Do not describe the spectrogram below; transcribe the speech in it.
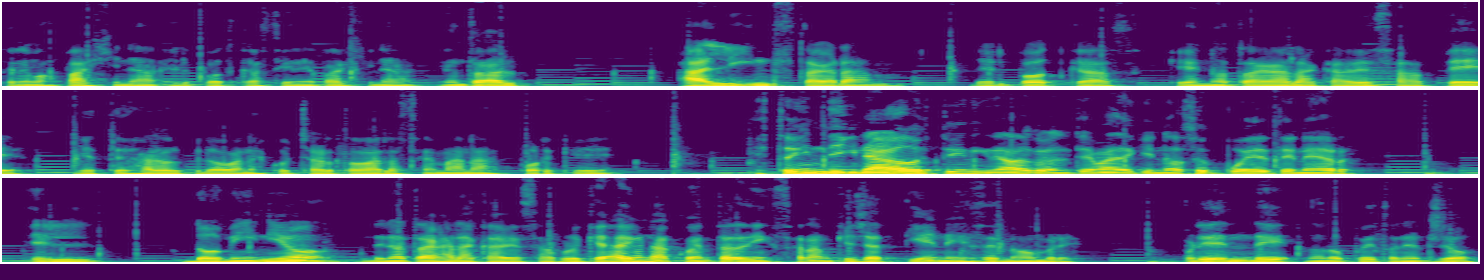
tenemos página, el podcast tiene página, entrar al, Instagram del podcast, que es No la cabeza P, y esto es algo que lo van a escuchar todas las semanas porque Estoy indignado, estoy indignado con el tema de que no se puede tener el dominio de no te la cabeza. Porque hay una cuenta de Instagram que ya tiene ese nombre. Prende, no lo puedo tener yo.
